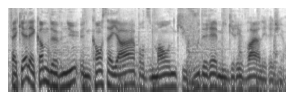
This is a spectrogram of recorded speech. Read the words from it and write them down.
Fait qu'elle est comme devenue une conseillère pour du monde qui voudrait migrer vers les régions.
